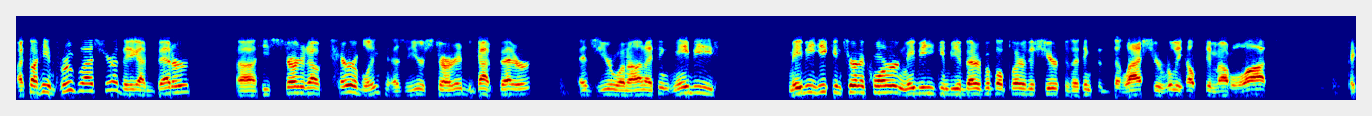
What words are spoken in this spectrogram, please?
I thought he improved last year. He got better. Uh, he started out terribly as the year started, but got better as the year went on. I think maybe maybe he can turn a corner, and maybe he can be a better football player this year because I think that, that last year really helped him out a lot. I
